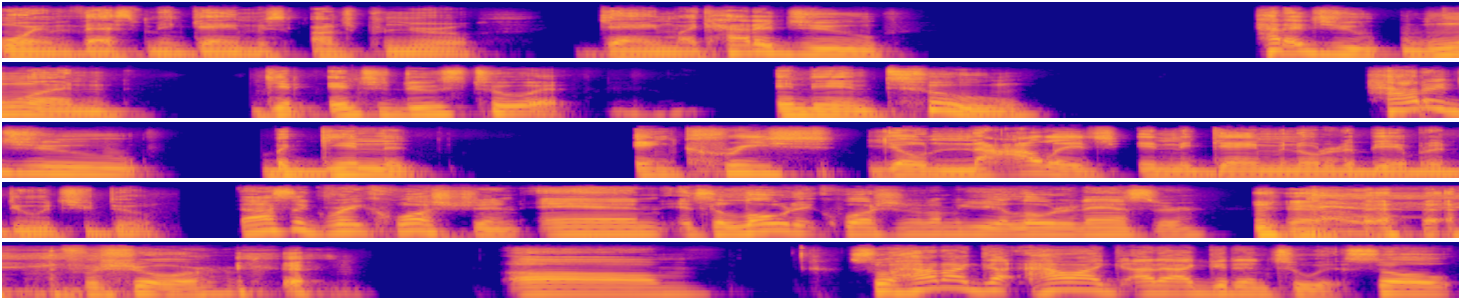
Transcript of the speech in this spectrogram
or investment game, this entrepreneurial game? Like, how did you? How did you one get introduced to it, and then two? How did you begin to increase your knowledge in the game in order to be able to do what you do? That's a great question. And it's a loaded question. I'm gonna give you a loaded answer for sure. um, so how did I got how I how did I get into it? So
